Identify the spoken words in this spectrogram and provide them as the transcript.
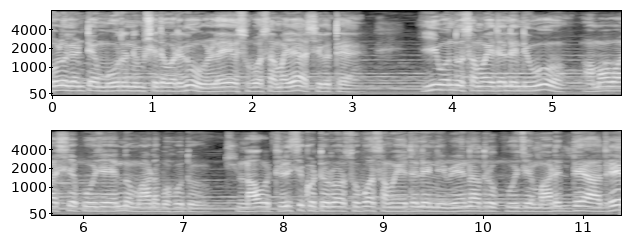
ಏಳು ಗಂಟೆ ಮೂರು ನಿಮಿಷದವರೆಗೂ ಒಳ್ಳೆಯ ಶುಭ ಸಮಯ ಸಿಗುತ್ತೆ. ಈ ಒಂದು ಸಮಯದಲ್ಲಿ ನೀವು ಅಮಾವಾಸ್ಯೆ ಪೂಜೆಯನ್ನು ಮಾಡಬಹುದು. ನಾವು ತಿಳಿಸಿಕೊಟ್ಟಿರುವ ಶುಭ ಸಮಯದಲ್ಲಿ ನೀವೇನಾದರೂ ಪೂಜೆ ಮಾಡಿದ್ದೇ ಆದರೆ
